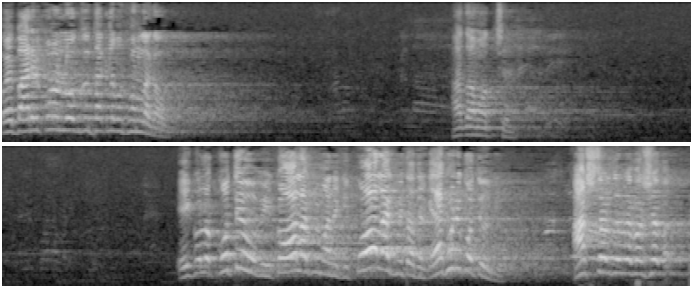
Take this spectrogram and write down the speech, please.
ওই বাড়ির কোনো লোকজন থাকলে আমার ফোন লাগাও। আদাম হচ্ছে। এইগুলো কতে হবি। ক লাগবে মানে কি? ক লাগবে তাদেরকে। এখনই কতে হবি। আশ্চর্য ব্যাপার সব।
